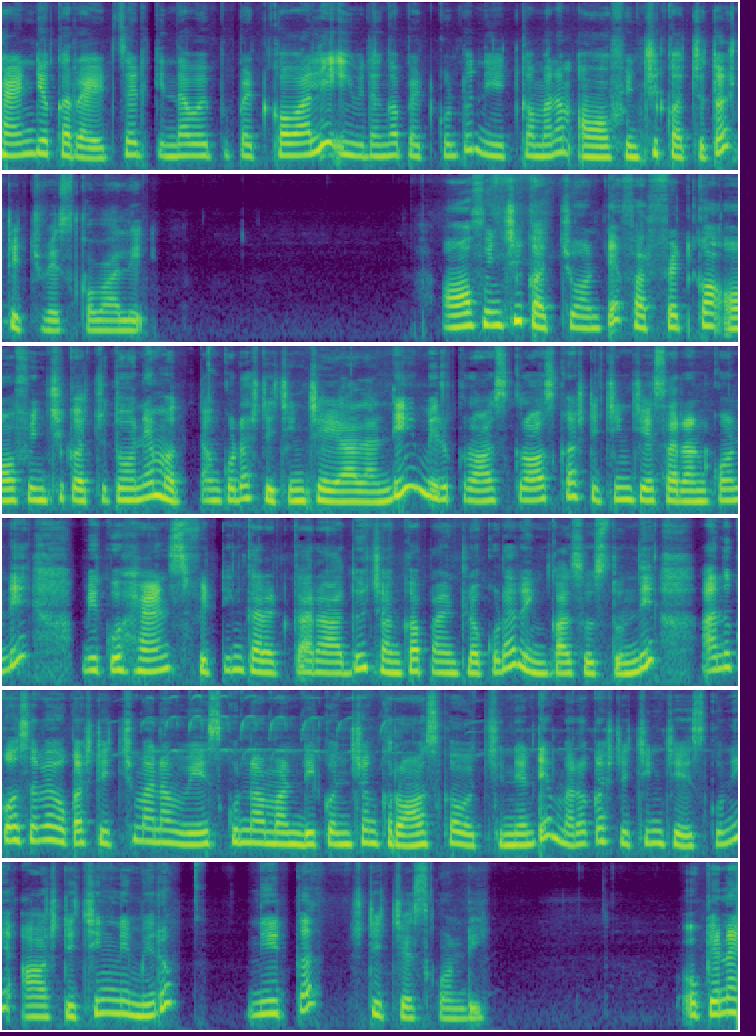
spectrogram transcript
హ్యాండ్ యొక్క రైట్ సైడ్ కింద వైపు పెట్టుకోవాలి. ఈ విధంగా పెట్టుకుంటూ నీట్గా మనం హాఫ్ ఇంచ్ ఖర్చుతో స్టిచ్ వేసుకోవాలి. హాఫ్ ఇంచ్ ఖర్చు అంటే పర్ఫెక్ట్గా హాఫ్ ఇంచ్ ఖర్చుతోనే మొత్తం కూడా స్టిచ్చింగ్ చేయాలండి. మీరు క్రాస్ క్రాస్గా స్టిచ్చింగ్ చేశారనుకోండి మీకు హ్యాండ్స్ ఫిట్టింగ్ కరెక్ట్గా రాదు చంక పాయింట్లో కూడా రింకాల్సి వస్తుంది. అందుకోసమే ఒక స్టిచ్ మనం వేసుకున్నామండి కొంచెం క్రాస్గా వచ్చింది అంటే మరొక స్టిచ్చింగ్ చేసుకుని ఆ స్టిచ్చింగ్ని మీరు నీట్గా స్టిచ్ చేసుకోండి. ఓకేనా?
